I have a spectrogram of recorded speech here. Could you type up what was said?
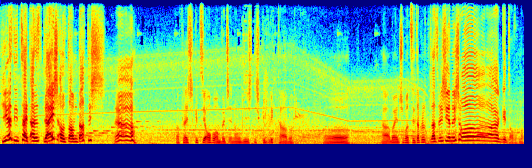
Hier sieht es halt alles gleich aus. Darum dachte ich... Ja... Aber vielleicht gibt es hier auch irgendwelche Änderungen, die ich nicht geblickt habe. Oh. Ja, immerhin schon mal 10. Platz. Lass mich hier nicht. Oh, geht doch noch.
